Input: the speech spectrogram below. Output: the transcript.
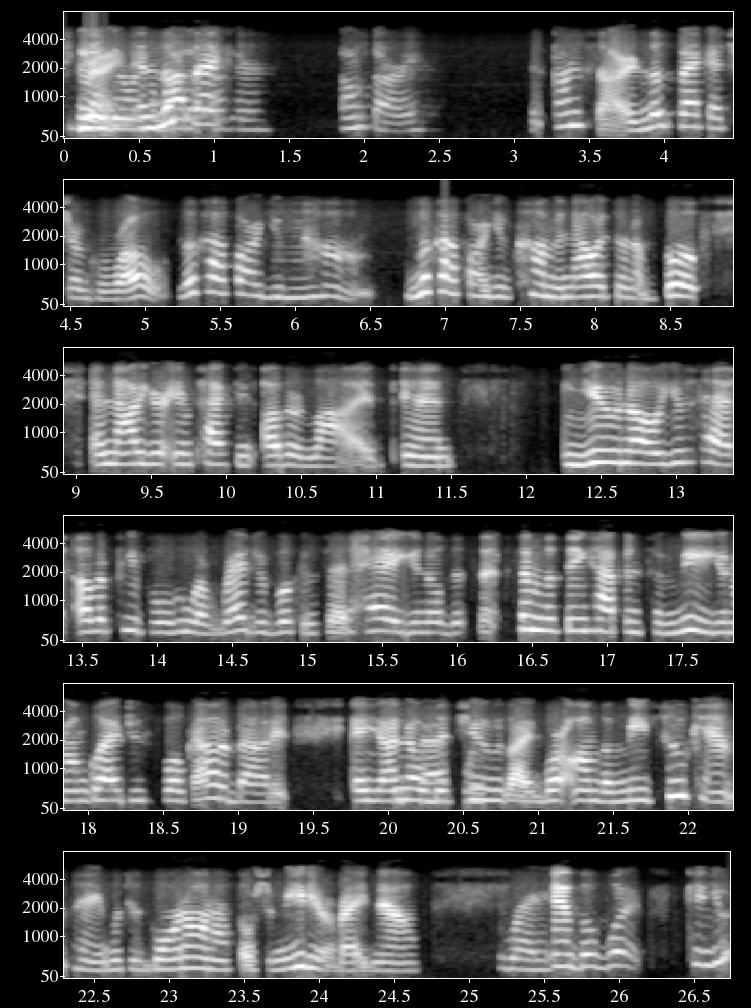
you right. know there was and a lot back, of other. I'm sorry. I'm sorry. Look back at your growth. Look how far you've mm-hmm. come. Look how far you've come, and now it's in a book, and now you're impacting other lives. And you know, you've had other people who have read your book and said, "Hey, you know, the similar thing happened to me. You know, I'm glad you spoke out about it." And I know exactly. that you like were on the Me Too campaign, which is going on on social media right now. Right. And but what can you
